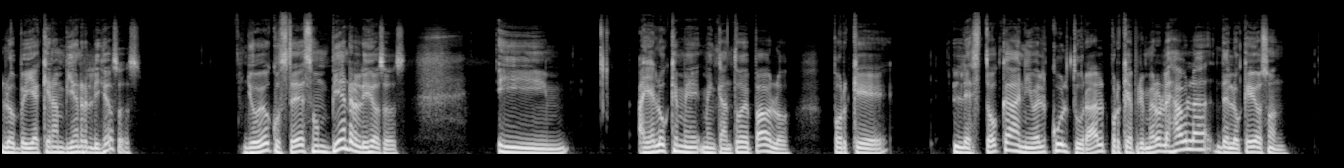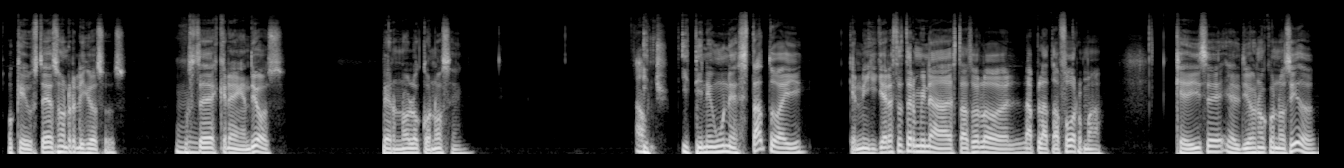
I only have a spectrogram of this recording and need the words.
los veía que eran bien religiosos. Yo veo que ustedes son bien religiosos. Y hay algo que me, me encantó de Pablo, porque les toca a nivel cultural, porque primero les habla de lo que ellos son. Ok, ustedes son religiosos, ustedes creen en Dios, pero no lo conocen. Y, tienen una estatua ahí, que ni siquiera está terminada, está solo la plataforma, que dice el Dios no conocido.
